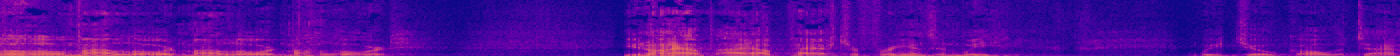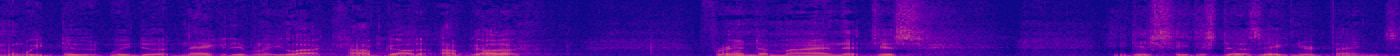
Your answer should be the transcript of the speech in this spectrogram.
Oh, my Lord, my Lord, my Lord. You know, I have, I have pastor friends, and we we joke all the time, and we do we do it negatively. Like I've got a, I've got a friend of mine that just he just he just does ignorant things.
